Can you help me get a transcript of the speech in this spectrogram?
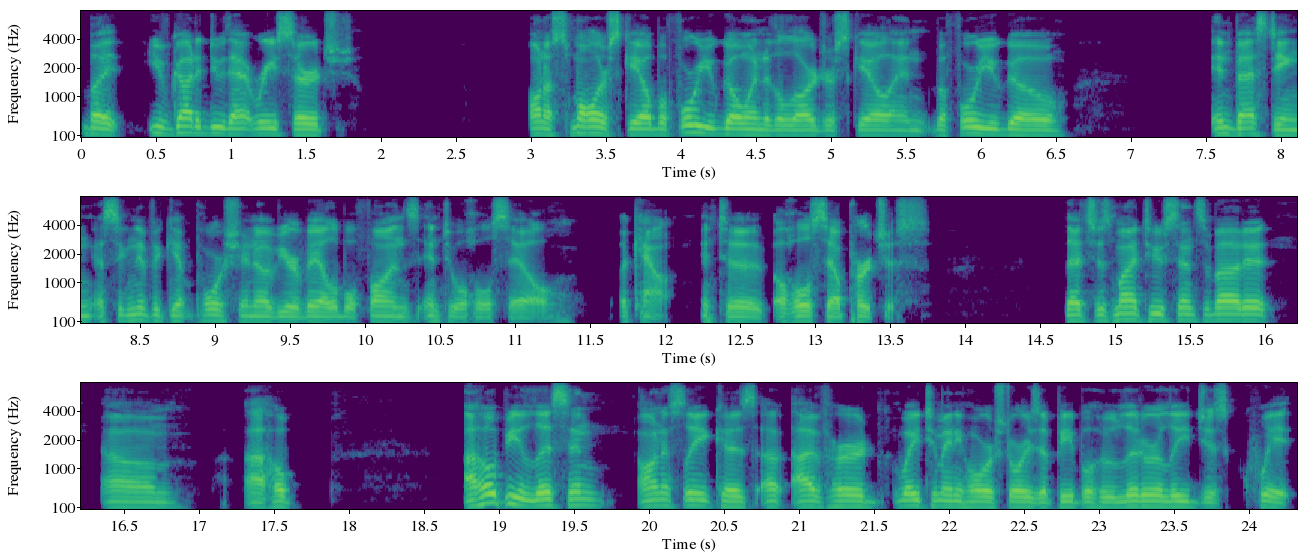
but you've got to do that research on a smaller scale before you go into the larger scale and before you go investing a significant portion of your available funds into a wholesale account, into a wholesale purchase. That's just my two cents about it. Um, I hope I hope you listen honestly because I've heard way too many horror stories of people who literally just quit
